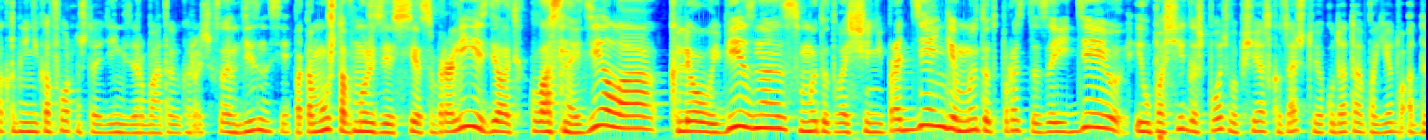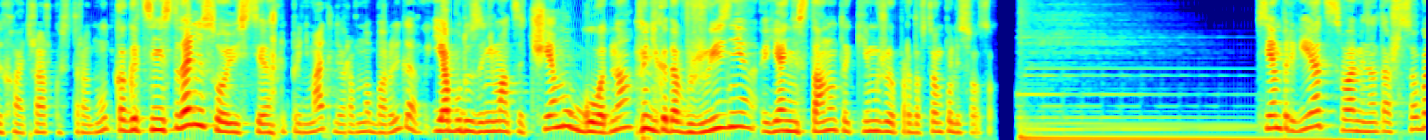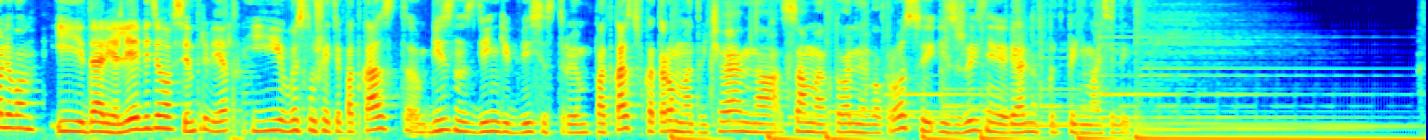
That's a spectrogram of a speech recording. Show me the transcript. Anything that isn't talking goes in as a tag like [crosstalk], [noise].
как-то мне некомфортно, что я деньги зарабатываю, короче, в своем бизнесе. Потому что мы же здесь все собрались сделать классное дело, клевый бизнес, мы тут вообще не про деньги, мы тут просто за идею. И упаси Господь вообще сказать, что я куда-то поеду отдыхать в жаркую страну. Как говорится, ни стыда, ни совести. Предприниматель равно барыга. Я буду заниматься чем угодно, но никогда в жизни я не стану таким же продавцом пылесосов. Всем привет, с вами Наташа Соболева и Дарья Лебедева. Всем привет. И вы слушаете подкаст «Бизнес, деньги, две сестры». Подкаст, в котором мы отвечаем на самые актуальные вопросы из жизни реальных предпринимателей.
